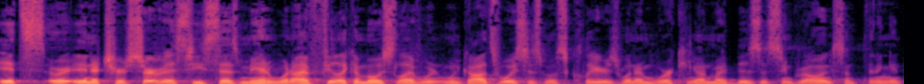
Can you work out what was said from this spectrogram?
it's or in a church service he says man when i feel like i'm most alive when, when, god's voice is most clear is when i'm working on my business and growing something. And,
